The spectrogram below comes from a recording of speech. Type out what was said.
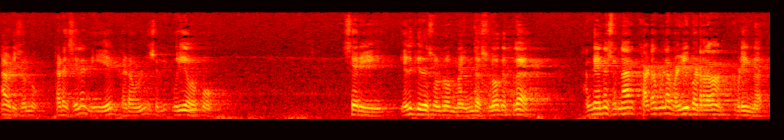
அப்படி சொல்லும். கடைசியில் நீயே கடவுள்னு சொல்லி புரிய வைப்போம். சரி எதுக்கு இதை சொல்கிறோம்னா இந்த ஸ்லோகத்தில் அங்கே என்ன சொன்னார்? கடவுளை வழிபடுறான் அப்படின்னார்.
